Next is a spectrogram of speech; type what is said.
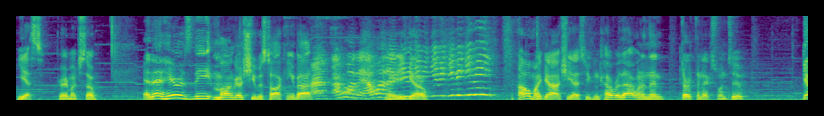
Yes, very much so. And then here's the manga she was talking about. I, I want it. I want it. There you Give go. Give me, give me, give me. Oh my gosh, yes, you can cover that one and then start the next one too. Go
